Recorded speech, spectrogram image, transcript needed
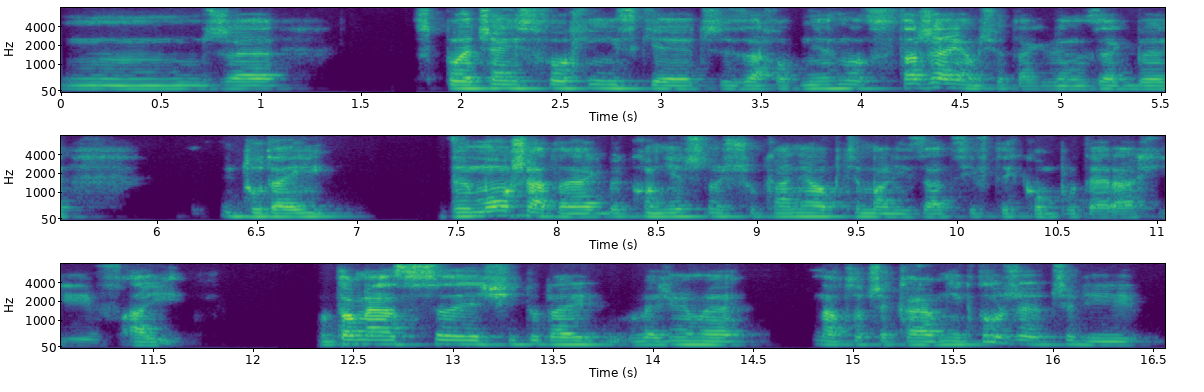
mm, że społeczeństwo chińskie czy zachodnie no, starzeją się, tak więc jakby tutaj wymusza to jakby konieczność szukania optymalizacji w tych komputerach i w AI. Natomiast e, jeśli tutaj weźmiemy, na co czekają niektórzy, czyli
